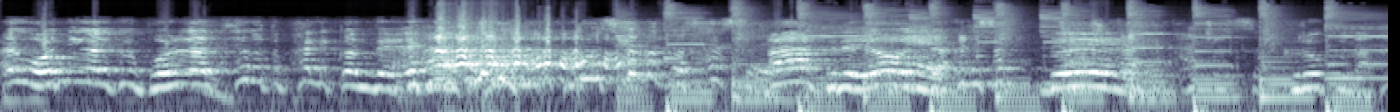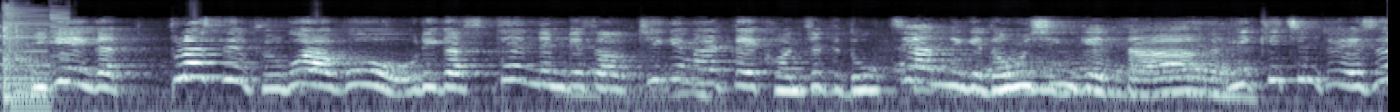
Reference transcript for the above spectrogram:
아이고, 언니가 그 버리다 새 것도 팔릴 건데. 뭐 새 것도 샀어요. 아, 그래요? 예, 그래서 네. 아직까지. 그렇구나. 이게 그러니까 플라스틱에 불구하고 우리가 스텐 냄비에서 튀김할 때 건질 때 녹지 않는 게 너무 신기했다. 네. 그러니까 이 키친 듀엣은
